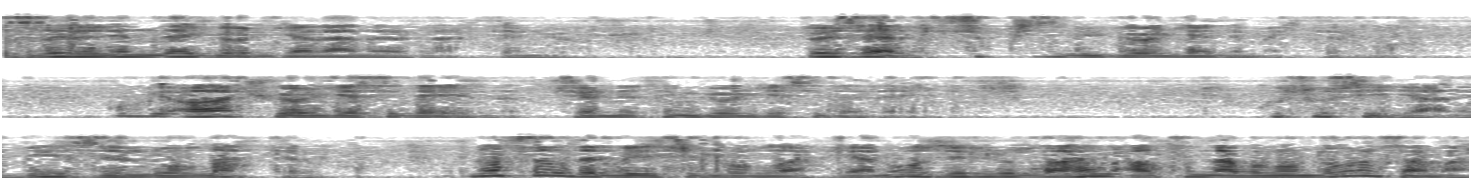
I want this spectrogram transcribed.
zillinde gölgelenirler deniyor. Özel, sürpriz bir gölge demektir bu. Bu bir ağaç gölgesi değildir. Cennetin gölgesi de değildir. Hususi yani bir zillullah'tır bu. Nasıldır bir zillullah? Yani o zillullah'ın altında bulunduğunuz zaman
